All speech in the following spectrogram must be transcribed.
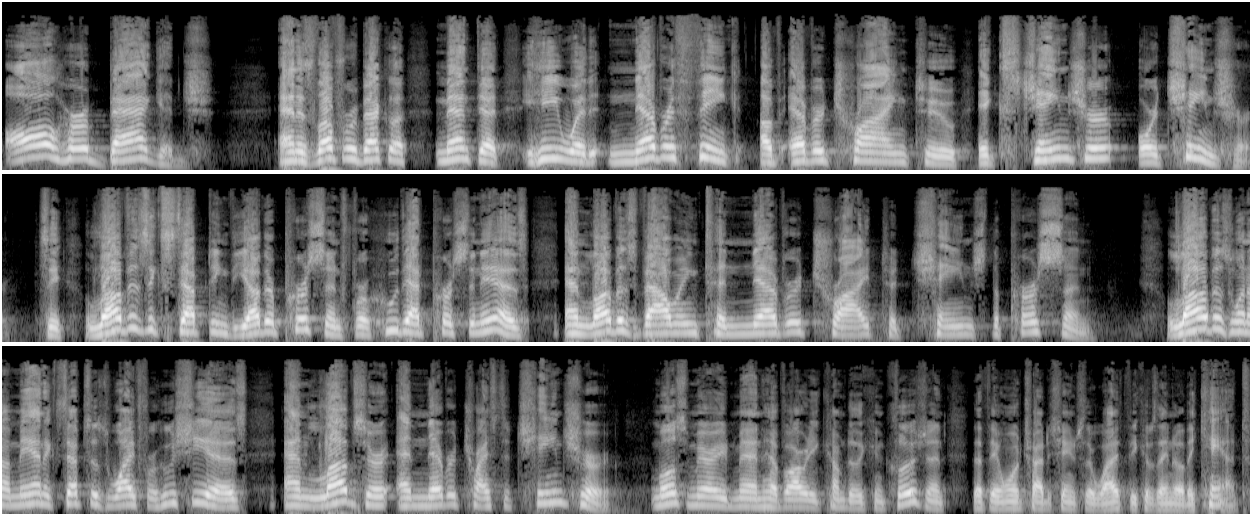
all her baggage. And his love for Rebecca meant that he would never think of ever trying to exchange her or change her. See, love is accepting the other person for who that person is, and love is vowing to never try to change the person. Love is when a man accepts his wife for who she is and loves her and never tries to change her. Most married men have already come to the conclusion that they won't try to change their wife because they know they can't.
